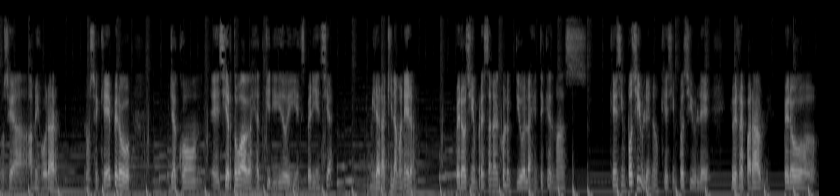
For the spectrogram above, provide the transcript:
o sea, a mejorar, no sé qué, pero ya con eh, cierto bagaje adquirido y experiencia, mirar aquí la manera. Pero siempre está en el colectivo de la gente que es más, que es imposible, ¿no? Que es imposible lo irreparable. Pero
